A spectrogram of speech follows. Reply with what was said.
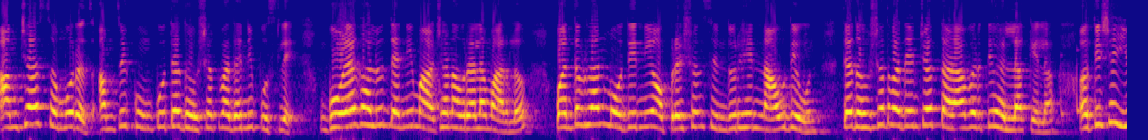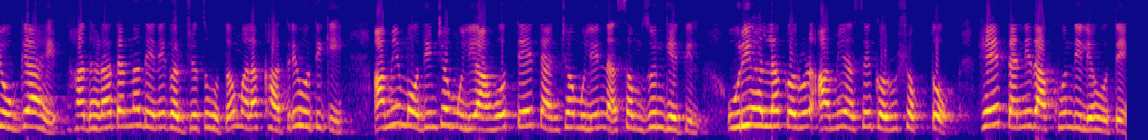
आमच्या समोरच आमचे कुंकू त्या दहशतवाद्यांनी पुसले. गोळ्या घालून त्यांनी माझ्या नवऱ्याला मारलं. पंतप्रधान मोदींनी ऑपरेशन सिंदूर हे नाव देऊन त्या दहशतवाद्यांच्या तळावरती हल्ला केला. अतिशय योग्य आहे. हा धडा त्यांना देणे गरजेचं होतं. मला खात्री होती की आम्ही मोदींच्या मुली आहोत ते त्यांच्या मुलींना समजून घेतील. उरी हल्ला करून आम्ही असे करू शकतो हे त्यांनी दाखवून दिले होते.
